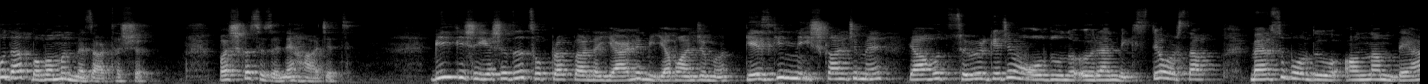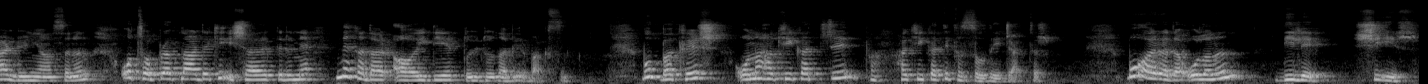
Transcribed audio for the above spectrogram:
bu da babamın mezar taşı. Başka söze ne hacet? Bir kişi yaşadığı topraklarda yerli mi, yabancı mı, gezgin mi, işgalci mi yahut sömürgeci mi olduğunu öğrenmek istiyorsa, mensup olduğu anlam değer dünyasının o topraklardaki işaretlerine ne kadar aidiyet duyduğuna bir baksın. Bu bakış ona hakikatçi, hakikati fısıldayacaktır. Bu arada olanın dili, şiir.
